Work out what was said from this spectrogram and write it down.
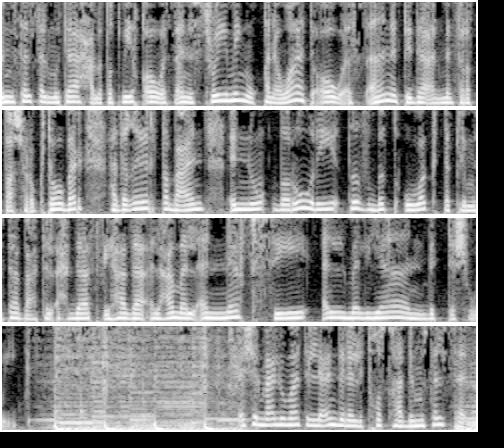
المسلسل متاح على تطبيق OSN Streaming وقنوات OSN ابتداء من 13 أكتوبر. هذا غير طبعا إنه ضروري تضبط وقتك لمتابعة الأحداث في هذا العمل النفسي المليان بالتشويق. إيش المعلومات اللي عندنا اللي تخص هذا المسلسل؟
